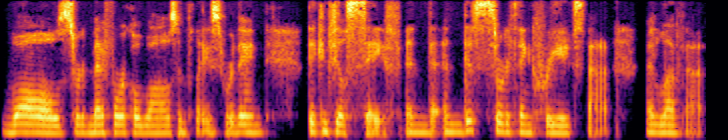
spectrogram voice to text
walls, sort of metaphorical walls in place where they they can feel safe, and and this sort of thing creates that. I love that.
